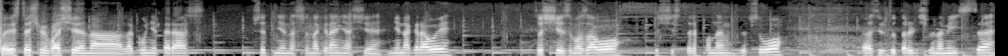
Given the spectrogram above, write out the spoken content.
To jesteśmy właśnie na lagunie teraz. Poprzednie nasze nagrania się nie nagrały. Coś się zmazało, coś się z telefonem zepsuło. Teraz już dotarliśmy na miejsce.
